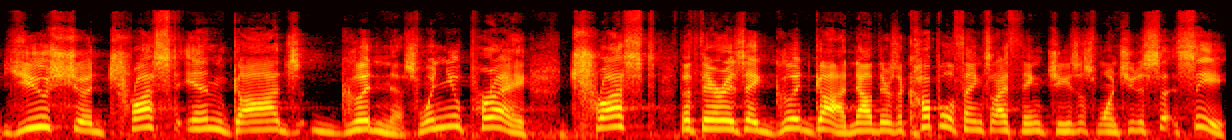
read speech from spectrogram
you should trust in God's goodness. When you pray, trust that there is a good God. Now, there's a couple of things that I think Jesus wants you to see.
